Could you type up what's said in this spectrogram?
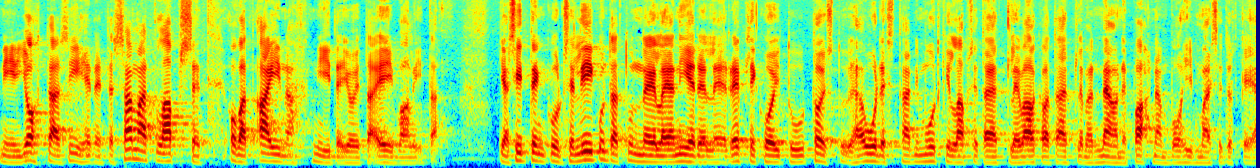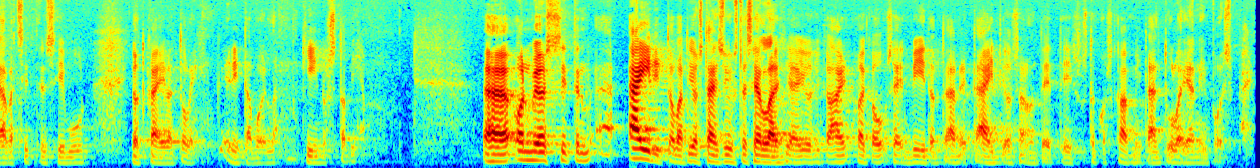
niin johtaa siihen, että samat lapset ovat aina niitä, joita ei valita. Ja sitten kun se liikuntatunneilla ja niin edelleen replikoituu, toistuu yhä uudestaan, niin muutkin lapset ajattelevat, alkavat ajattelemaan, että nämä on ne pahnan pohjimmaiset, jotka jäävät sitten sivuun, jotka eivät ole eri tavoilla kiinnostavia. On myös sitten, äidit ovat jostain syystä sellaisia, joihin aika usein viitataan, että äiti on sanonut, että ei susta koskaan mitään tule ja niin poispäin.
